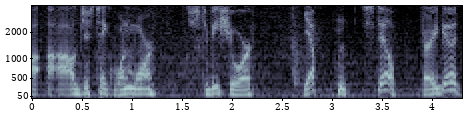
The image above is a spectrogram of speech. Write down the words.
I- I'll just take one more, just to be sure. Yep, still very good.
